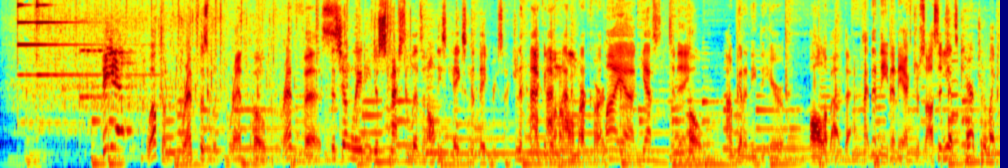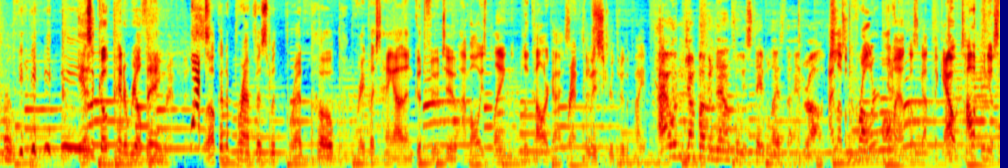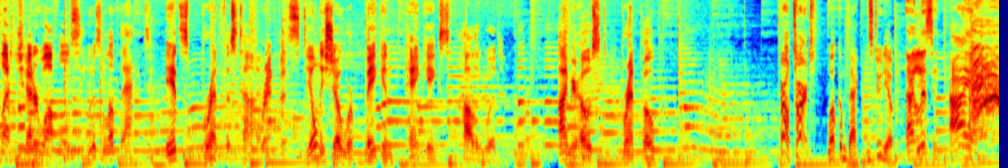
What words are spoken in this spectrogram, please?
Pick it up. Welcome to Breakfast with Brent Pope. Breakfast. This young lady just smashed the lids on all these cakes in the bakery section. That could go on a Hallmark card. My uh, guest today. Oh, I'm gonna need to hear all about that. I didn't need any extra sausage. He adds character to my crew. Is a goat pit a real thing? What? Welcome to Breakfast with Brent Pope. Great place to hang out and good food too. I'm always playing blue collar guys. Somebody screwed through the pipe. I wouldn't jump up and down until we stabilize the hydraulics. I love a cruller. All my uncles got the gout. Jalapeno slash cheddar waffles. Who doesn't love that? It's breakfast time. Breakfast. The only show where bacon, pancakes, Hollywood. I'm your host, Brent Pope. Carl Tart, welcome back to the studio. Uh, listen, I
